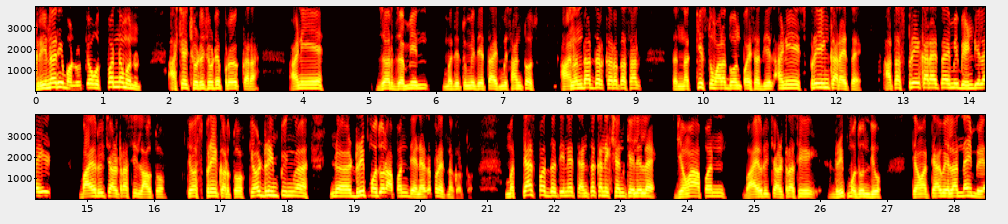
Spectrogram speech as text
ग्रीनरी म्हणून किंवा उत्पन्न म्हणून असे छोटे छोटे प्रयोग करा. आणि जर जमीनमध्ये तुम्ही देतायत मी सांगतोच आनंदात जर करत असाल तर नक्कीच तुम्हाला दोन पैसा देईल आणि स्प्रेइंग करायचं आहे आता स्प्रे करायचं आहे मी भेंडीलाही बायोरीची अल्ट्रासी लावतो. किंवा स्प्रे करतो किंवा ड्रिंपिंग ड्रीपमधून आपण देण्याचा प्रयत्न करतो. मग त्याच पद्धतीने त्यांचं कनेक्शन केलेलं आहे. जेव्हा आपण बायोरीच अल्ट्रासी ड्रीपमधून देऊ तेव्हा त्या वेळेला नाही मिळेल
